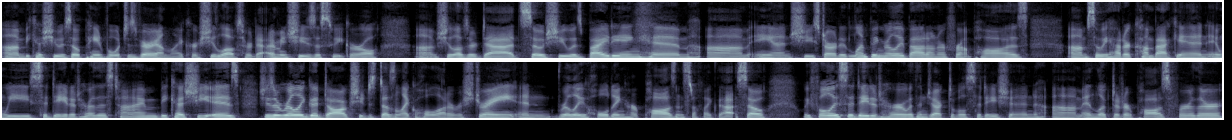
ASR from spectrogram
um, because she was so painful, which is very unlike her. She loves her dad. I mean, she's a sweet girl. Um, she loves her dad. So she was biting him um, and she started limping really bad on her front paws. Um, so we had her come back in and we sedated her this time because she is, she's a really good dog. She just doesn't like a whole lot of restraint and really holding her paws and stuff like that. So we fully sedated her with injectable sedation um, and looked at her paws further.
